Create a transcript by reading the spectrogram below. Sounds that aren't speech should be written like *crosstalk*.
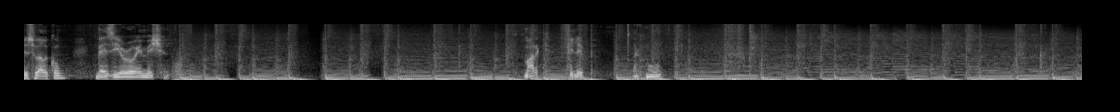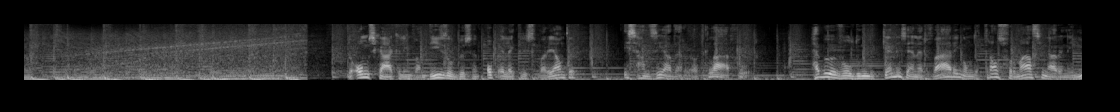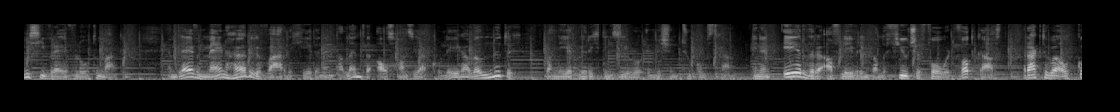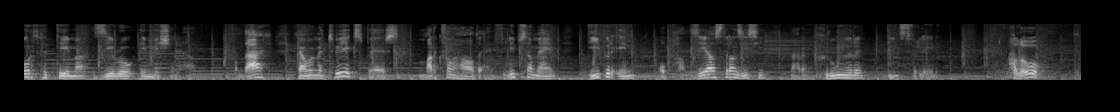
Dus welkom bij Zero Emission. Mark, Filip. Dag Mo. De omschakeling van dieselbussen op elektrische varianten is Hansea daar wel klaar voor. Hebben we voldoende kennis en ervaring om de transformatie naar een emissievrije vloot te maken? En blijven mijn huidige vaardigheden en talenten als Hansea-collega wel nuttig wanneer we richting Zero Emission toekomst gaan? In een eerdere aflevering van de Future Forward podcast raakten we al kort het thema Zero Emission aan. Vandaag gaan we met twee experts, Mark van Houten en Philippe Samijn, dieper in op Hansea's transitie naar een groenere dienstverlening. Hallo,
